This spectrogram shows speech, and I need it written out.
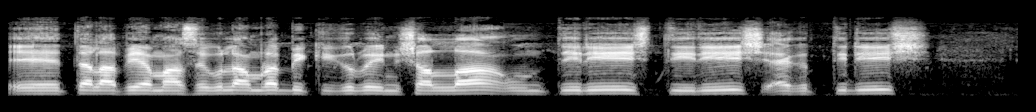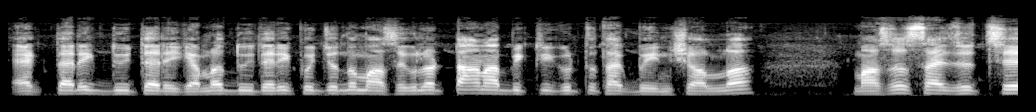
এ তেলাপিয়া মাছ এগুলো আমরা বিক্রি করব ইনশাল্লাহ উনতিরিশ, তিরিশ, একত্রিশ, এক তারিখ, দুই তারিখ। আমরা দুই তারিখ পর্যন্ত মাছ এগুলো টানা বিক্রি করতে থাকব ইনশাল্লাহ মাছের সাইজ হচ্ছে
